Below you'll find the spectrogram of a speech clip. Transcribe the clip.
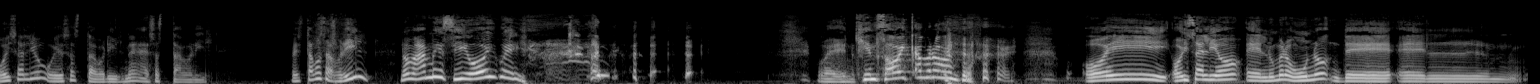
hoy salió o es hasta abril, nada, es hasta abril. Estamos abril, no mames, sí, hoy, güey. bueno, ¿Quién soy, cabrón? hoy, hoy salió el número uno de el,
